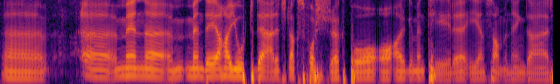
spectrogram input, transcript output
Uh, uh, men, men, det jeg har gjort, det er et slags forsøk på å argumentere i en sammenheng der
